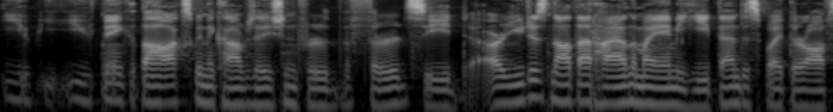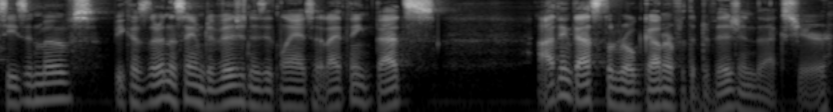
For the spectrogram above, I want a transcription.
you you think the Hawks be in the conversation for the third seed? Are you just not that high on the Miami Heat then, despite their offseason moves? Because they're in the same division as Atlanta, and I think that's. I think that's the real gunner for the division next year.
